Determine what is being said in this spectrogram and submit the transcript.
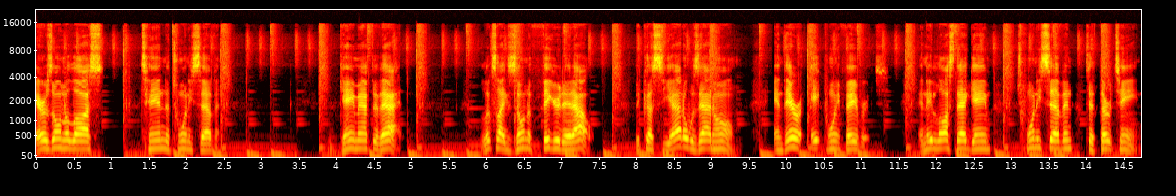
Arizona lost 10 to 27. Game after that, looks like Zona figured it out because Seattle was at home and they were eight point favorites, and they lost that game 27 to 13.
